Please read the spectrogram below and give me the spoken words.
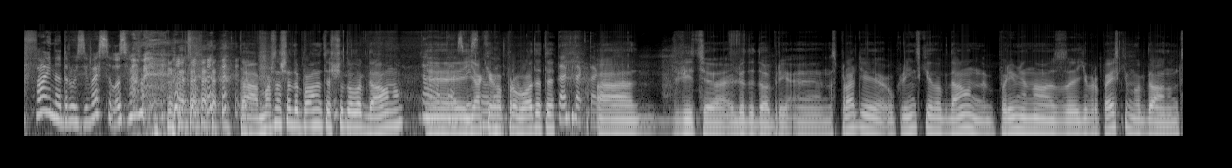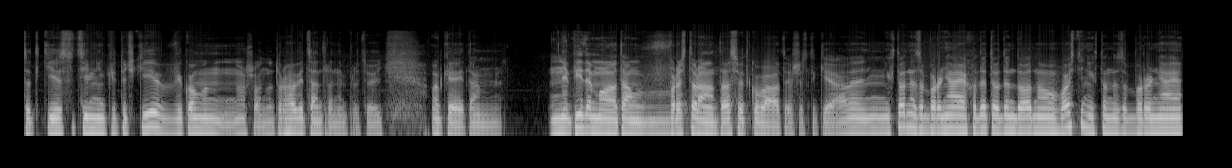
Файно, друзі, весело з вами. Так, можна ще доповнити щодо локдауну, звісно, як його проводити. Так, так, так. А, Дивіться, люди добрі. Е, насправді український локдаун порівняно з європейським локдауном, це такі суцільні квіточки, в якому ну що, ну торгові центри не працюють. Окей, там не підемо там в ресторан та святкувати щось таке, але ніхто не забороняє ходити один до одного в гості, ніхто не забороняє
